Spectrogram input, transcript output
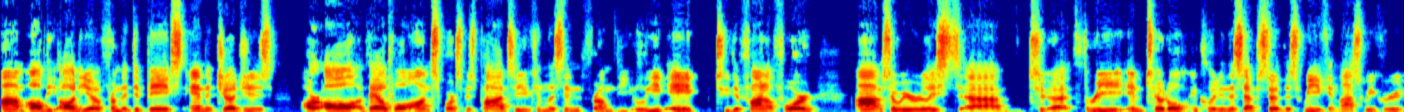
Um, all the audio from the debates and the judges are all available on Sports Biz Pod, so you can listen from the Elite Eight to the Final Four. Um, so we released uh, two, uh, three in total, including this episode this week, and last week we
